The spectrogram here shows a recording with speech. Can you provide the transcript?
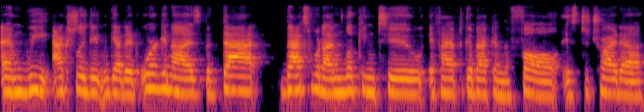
and we actually didn't get it organized. But that that's what I'm looking to if I have to go back in the fall is to try to,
